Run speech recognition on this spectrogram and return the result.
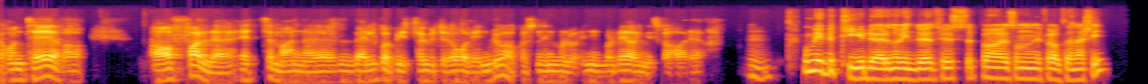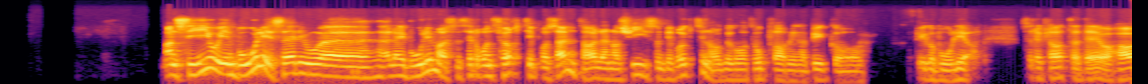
håndtere avfallet etter man eh, velger å bytte ut dør og vinduer. Hvordan involvering vi skal ha der. Mm. Hvor mye betyr døren og vinduet i et hus på, sånn, i forhold til energi? Man sier jo i en bolig, så er det jo, eh, eller i boligmassen så er det rundt 40% av all energi som blir brukt i Norge, går til oppvarming av bygg og, bygg og boliger. Så det er klart at det å ha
